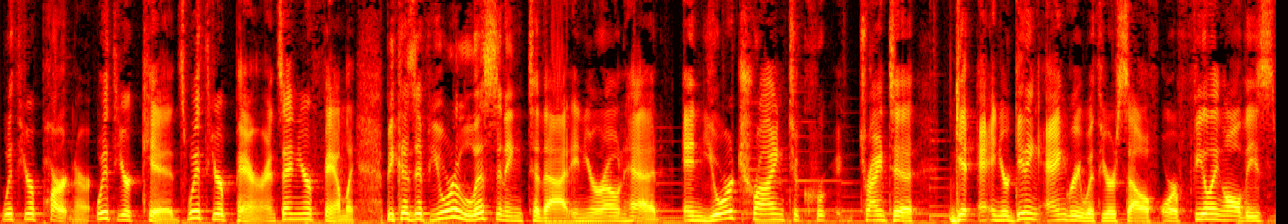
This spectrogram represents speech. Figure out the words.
with your partner, with your kids, with your parents and your family. Because if you're listening to that in your own head and you're trying to trying to get and you're getting angry with yourself or feeling all these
